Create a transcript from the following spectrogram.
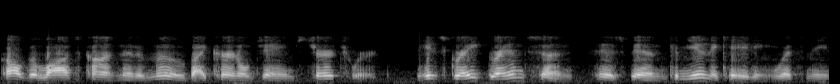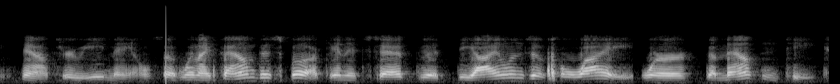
called The Lost Continent of Mu by Colonel James Churchward. His great grandson has been communicating with me now through emails. But when I found this book and it said that the islands of Hawaii were the mountain peaks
